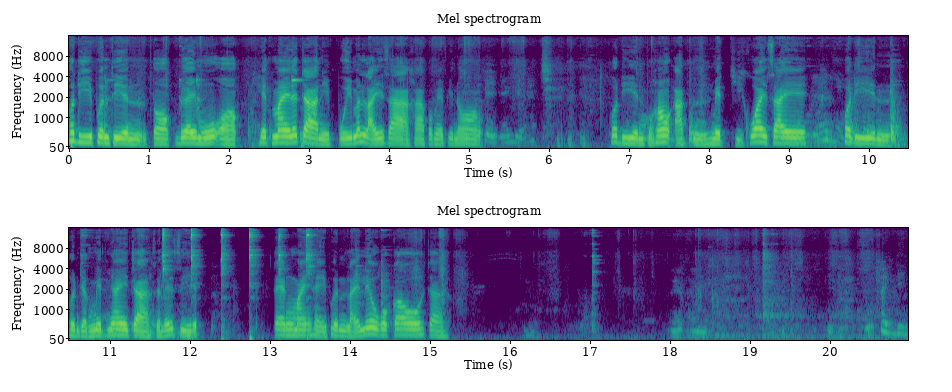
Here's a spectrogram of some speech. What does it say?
พอดีเพิ่นเทียนตอกเดือยหมูออกเฮ็ดไม่แล้วจ้านี่ปุ๋ยมันไหลซ่าค่ะพ่อแม่พี่น้อง พอดีพวกเฮาอัดเม็ดขี้ควายใส่พอดีเพิ่นจากเม็ดใหญ่จ้าก็เลยสิเฮ็ดแตงไม้ให้เพิ่นไหลเร็วกว่าเก่าจ้าเป็นดิน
